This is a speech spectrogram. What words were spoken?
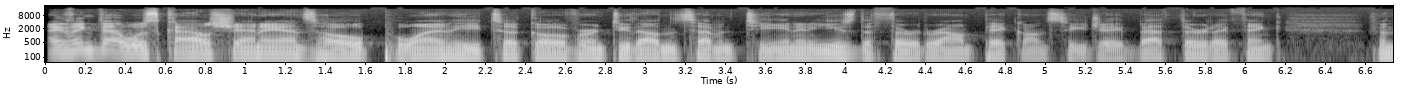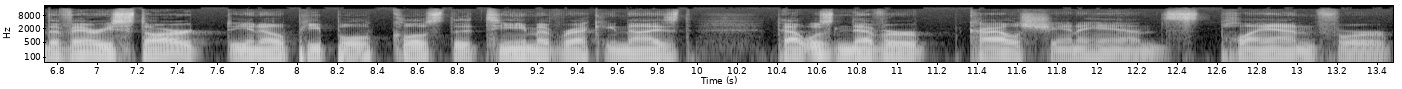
I think that was Kyle Shanahan's hope when he took over in 2017 and he used the third round pick on CJ Beathard. I think from the very start, you know, people close to the team have recognized that was never Kyle Shanahan's plan for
